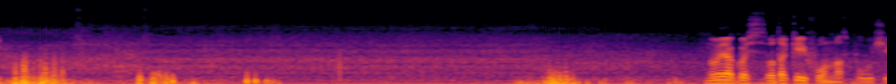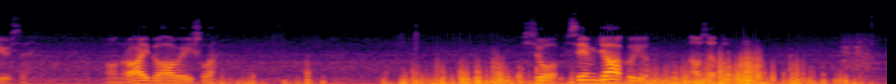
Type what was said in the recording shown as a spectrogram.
Ну якось отакий фон у нас вийшов. Вон райдуга вийшла. Все, всім дякую, на все добре.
